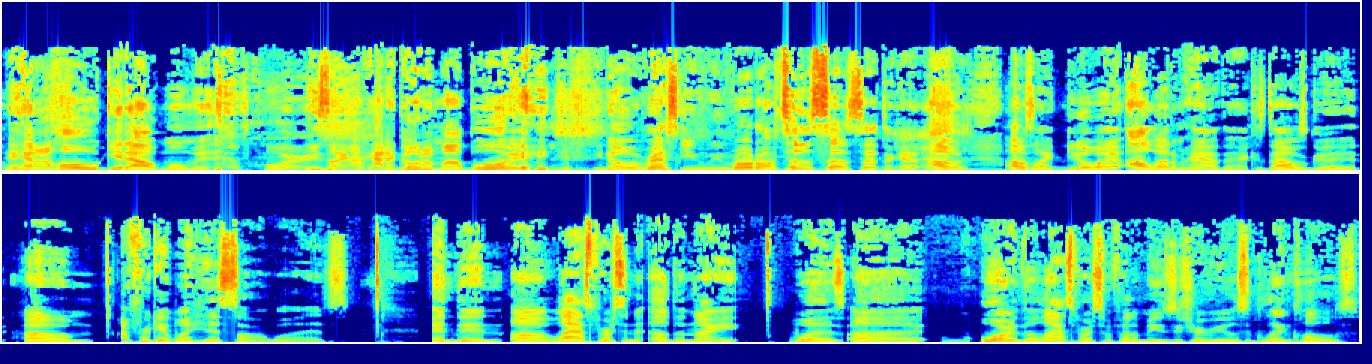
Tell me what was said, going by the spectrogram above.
They had a whole get out moment. Of course. He's like, I gotta go to my boy. you know, rescue. We rode off to the sunset together. I was, I was like, you know what? I'll let him have that because that was good. Um, I forget what his song was. And then, uh, last person of the night was, uh, or the last person for the music trivia was Glenn Close.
